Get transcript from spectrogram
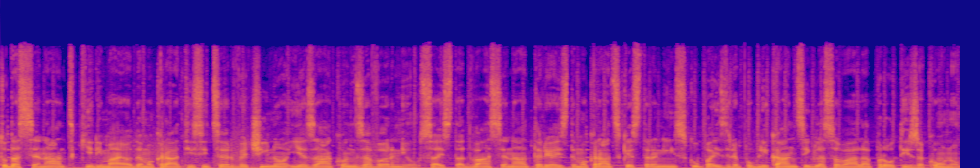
Toda senat, kjer imajo demokrati sicer večino, je zakon zavrnil, saj sta dva senatorja iz demokratske strani skupaj z republikanci glasovala proti zakonu.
